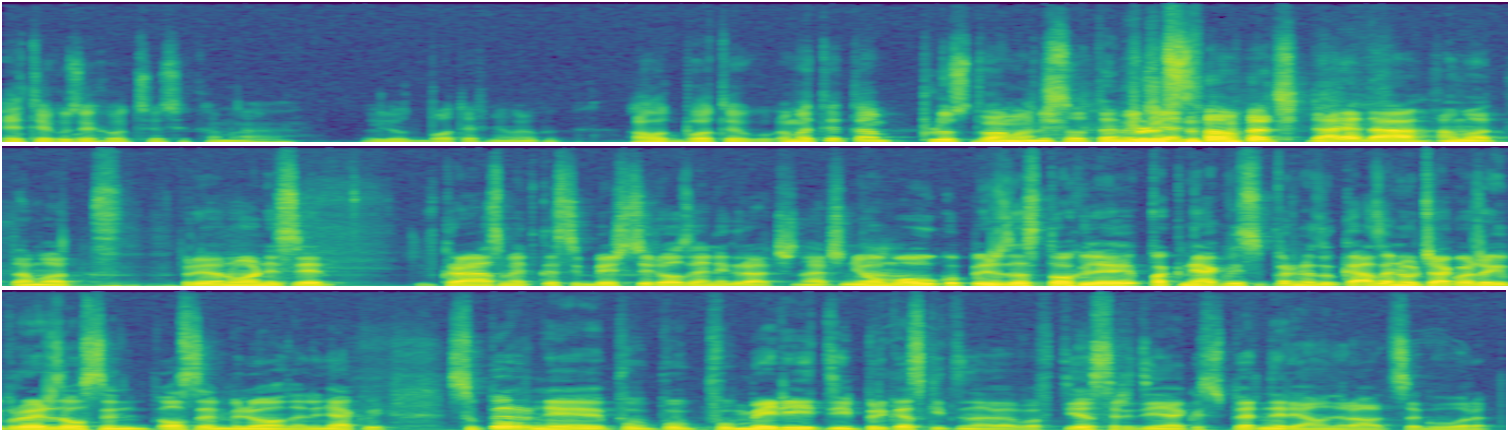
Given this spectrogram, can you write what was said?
Е, те го взеха от ССК, ма. Или от Ботев, го ли купиха? А от Ботев го. Ама те там плюс два мача. мисълта ми, плюс че- два мача. Да, да, да, ама, ама примерно не се в крайна сметка си беше сериозен играч. Значи, няма Да. мога купиш за 100 хиляди, пък някакви супер недоказани очакваш да ги проведеш за 8, 8 милиона. Нали? Някакви супер не, по, по, по, медиите и приказките на, в тия среди, някакви супер нереални работи се говорят.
